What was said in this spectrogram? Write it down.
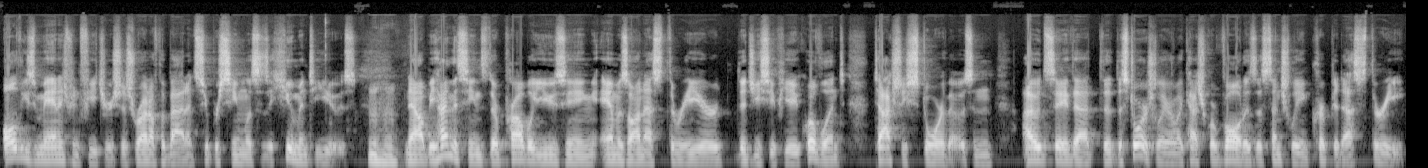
all these management features just right off the bat. And super seamless as a human to use. Mm-hmm. Now behind the scenes, they're probably using Amazon S3 or the GCP equivalent to actually store those. And I would say that the, the storage layer, like HashiCorp Vault, is essentially encrypted S3,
